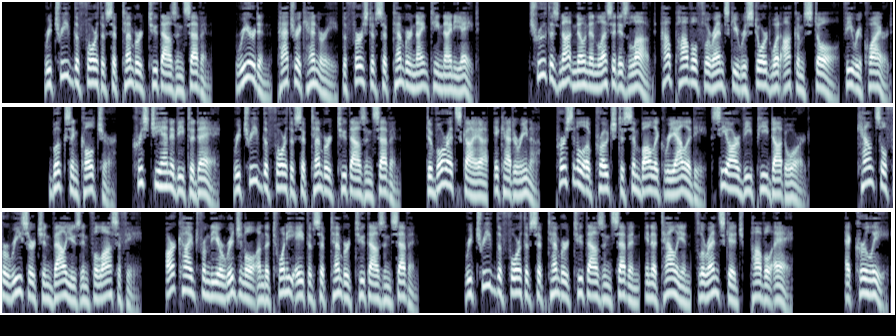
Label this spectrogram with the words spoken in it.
Retrieved 4 September 2007. Reardon, Patrick Henry the 1st of September 1998. Truth is not known unless it is loved, how Pavel Florensky restored what Occam stole fee required. Books and Culture. Christianity Today. Retrieved 4 September 2007. Dvoretskaya, Ekaterina. Personal Approach to Symbolic Reality, crvp.org. Council for Research and Values in Philosophy. Archived from the original on 28 September 2007. Retrieved 4 September 2007, in Italian Florenskij, Pavel A. At Curlie.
